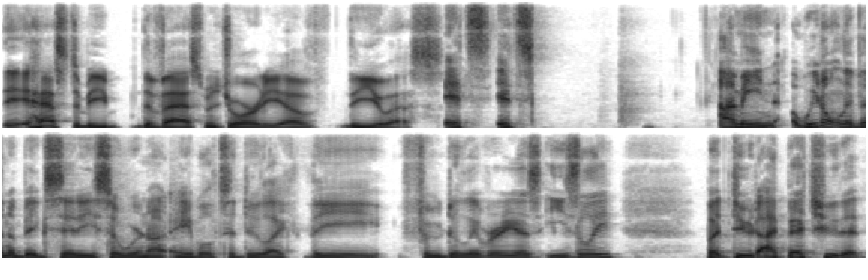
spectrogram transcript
it has to be the vast majority of the US. It's it's I mean, we don't live in a big city, so we're not able to do like the food delivery as easily. But dude, I bet you that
